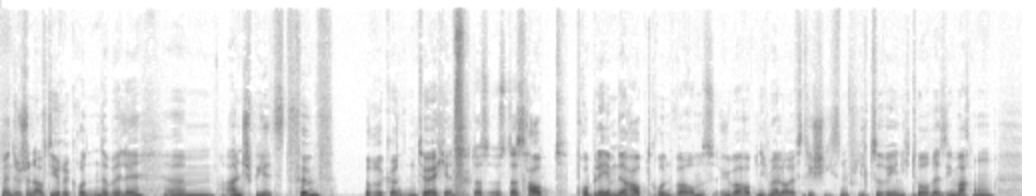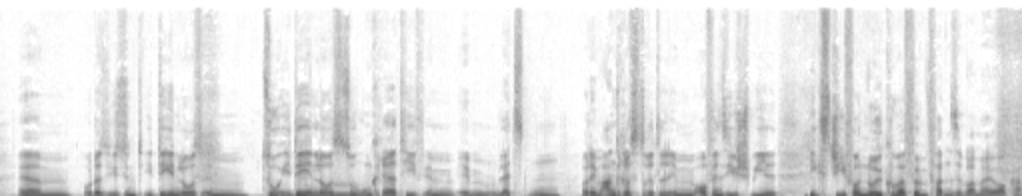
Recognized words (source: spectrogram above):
wenn du schon auf die Rückrundentabelle ähm, anspielst. Fünf Rückrundentörchen. Das ist das Hauptproblem, der Hauptgrund, warum es überhaupt nicht mehr läuft. Sie schießen viel zu wenig Tore. Sie machen ähm, oder sie sind ideenlos im, zu ideenlos, mhm. zu unkreativ im, im letzten oder im Angriffsdrittel im Offensivspiel. XG von 0,5 hatten sie bei Mallorca.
